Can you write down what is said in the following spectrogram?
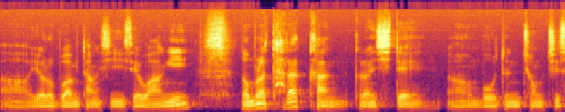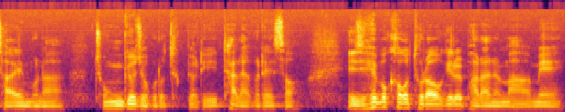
어, 여로보암 당시 이세 왕이 너무나 타락한 그런 시대 어, 모든 정치, 사회, 문화, 종교적으로 특별히 타락을 해서 이제 회복하고 돌아오기를 바라는 마음에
